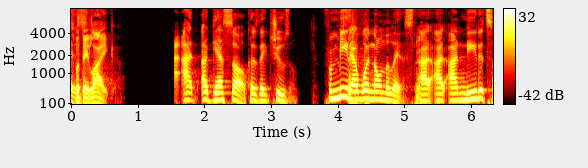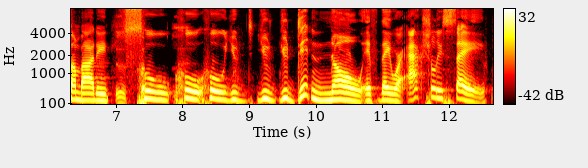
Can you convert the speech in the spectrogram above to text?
that's what they like. I, I guess so because they choose them. For me, that wasn't on the list. I, I, I needed somebody who who who you you you didn't know if they were actually saved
